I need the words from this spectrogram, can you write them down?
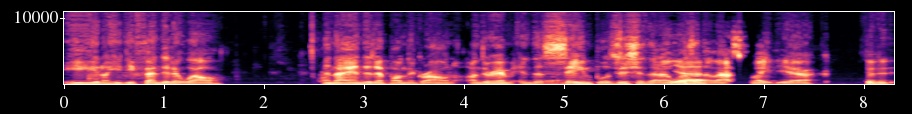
he you know he defended it well and I ended up on the ground under him in the same position that I was in the last fight. Yeah. So, did,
